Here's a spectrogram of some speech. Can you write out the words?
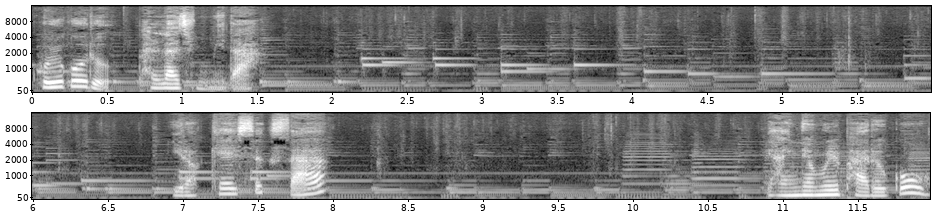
골고루 발라줍니다. 이렇게 쓱싹 양념을 바르고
